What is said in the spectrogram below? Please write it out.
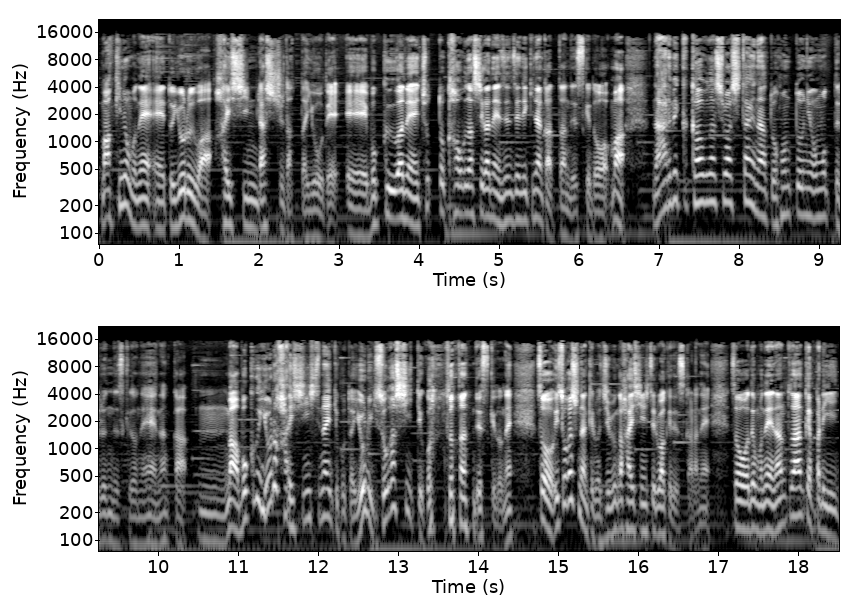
まあ、昨日もね、えっ、と、夜は配信ラッシュだったようで、えー、僕はね、ちょっと顔出しがね、全然できなかったんですけど、まあ、なるべく顔出しはしたいなと本当に思ってるんですけどね、なんか、うん、まあ、僕夜配信してないってことは夜忙しいっていことなんですけどね、そう、忙しなければ自分が配信してるわけですからね。そう、でもね、なんとなくやっぱり、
